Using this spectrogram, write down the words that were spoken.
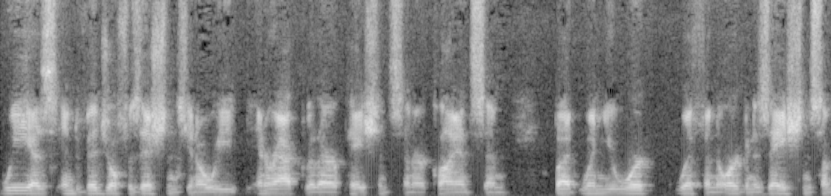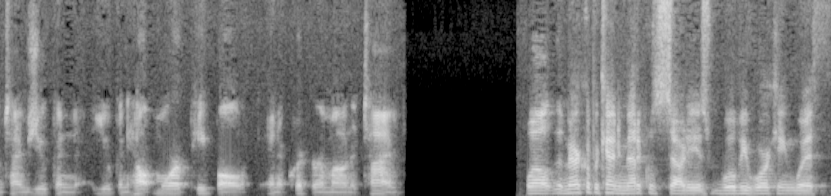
we as individual physicians, you know, we interact with our patients and our clients, and but when you work with an organization, sometimes you can you can help more people in a quicker amount of time. Well, the Maricopa County Medical Society is will be working with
